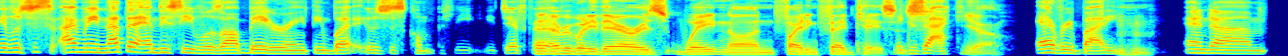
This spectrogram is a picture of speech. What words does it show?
it was just. I mean, not that MDC was all big or anything, but it was just completely different. And everybody there is waiting on fighting Fed cases. Exactly. Yeah. Everybody. Mhm. And um,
